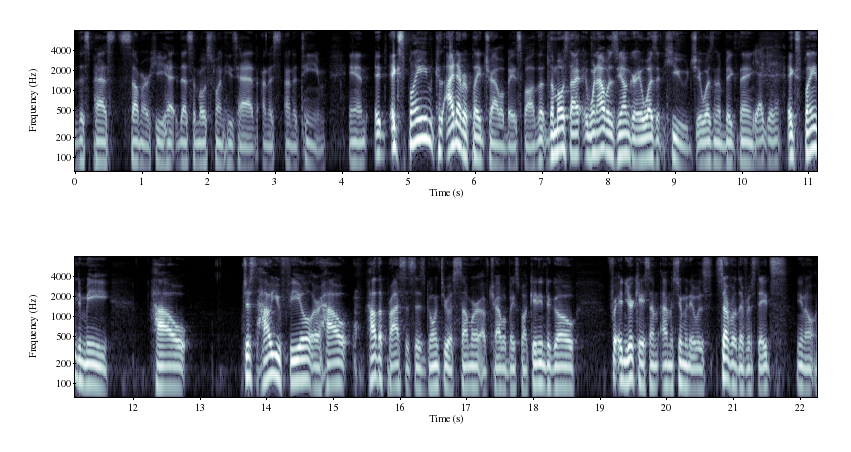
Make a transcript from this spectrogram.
this past summer he had that's the most fun he's had on a s- on a team. And it explain because I never played travel baseball. The, the most I when I was younger, it wasn't huge. It wasn't a big thing. Yeah, I get it. Explain to me how just how you feel or how how the process is going through a summer of travel baseball, getting to go. For in your case, I'm I'm assuming it was several different states. You know,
